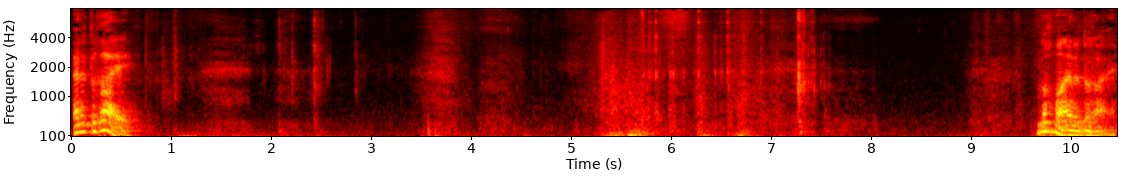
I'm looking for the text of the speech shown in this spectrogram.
Eine drei. Nochmal eine drei.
